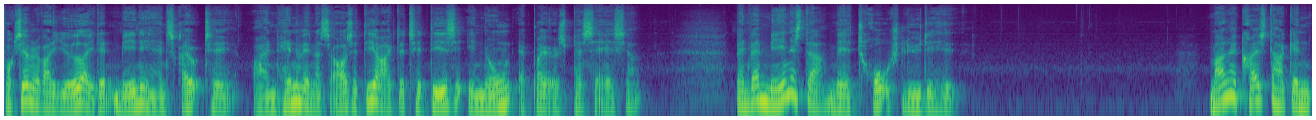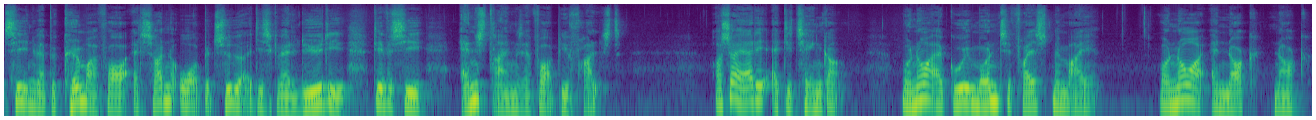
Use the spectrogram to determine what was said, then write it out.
For eksempel var det jøder i den menighed, han skrev til, og han henvender sig også direkte til disse i nogle af brevets passager. Men hvad menes der med troslydighed? Mange kristne har gennem tiden været bekymret for, at sådan ord betyder, at de skal være lydige, det vil sige anstrenge sig for at blive frelst. Og så er det, at de tænker, hvornår er Gud mund tilfreds med mig? Hvornår er nok nok?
